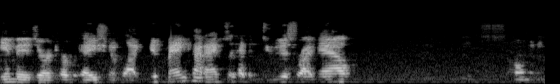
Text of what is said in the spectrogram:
image or interpretation of like if mankind actually had to do this right now. So many.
